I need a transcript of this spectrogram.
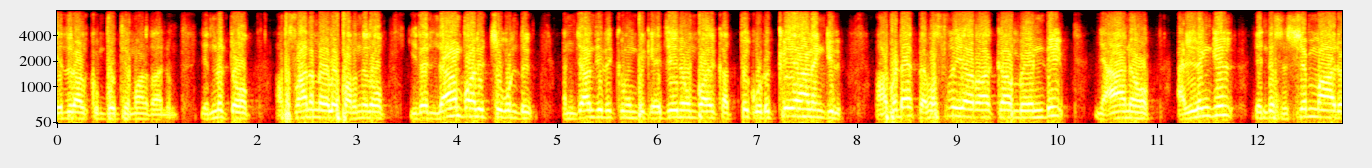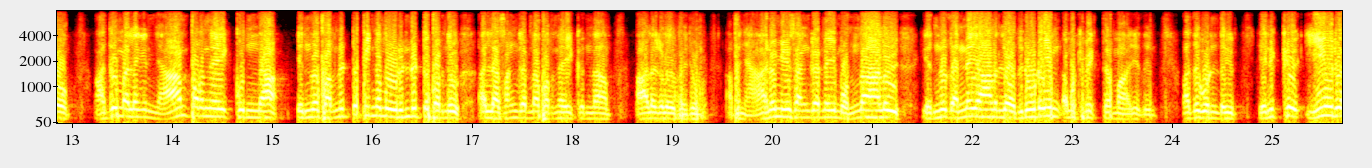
ഏതൊരാൾക്കും ബോധ്യമാണ് താനും. എന്നിട്ടോ അവസാനം പറഞ്ഞതോ ഇതെല്ലാം പാലിച്ചുകൊണ്ട് അഞ്ചാം തീയതിക്ക് മുമ്പ് കെ ജെന് മുമ്പായി കത്ത് കൊടുക്കുകയാണെങ്കിൽ അവിടെ വ്യവസ്ഥ തയ്യാറാക്കാൻ വേണ്ടി ഞാനോ അല്ലെങ്കിൽ എന്റെ ശിഷ്യന്മാരോ അതും അല്ലെങ്കിൽ ഞാൻ പറഞ്ഞയക്കുന്ന എന്ന് പറഞ്ഞിട്ട് പിന്നെ ഉരുണ്ടിട്ട് പറഞ്ഞു അല്ല സംഘടന പറഞ്ഞയക്കുന്ന ആളുകൾ വരും. അപ്പൊ ഞാനും ഈ സംഘടനയും ഒന്നാണ് എന്ന് തന്നെയാണല്ലോ അതിലൂടെയും നമുക്ക് വ്യക്തമായത്. അതുകൊണ്ട് എനിക്ക് ഈ ഒരു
